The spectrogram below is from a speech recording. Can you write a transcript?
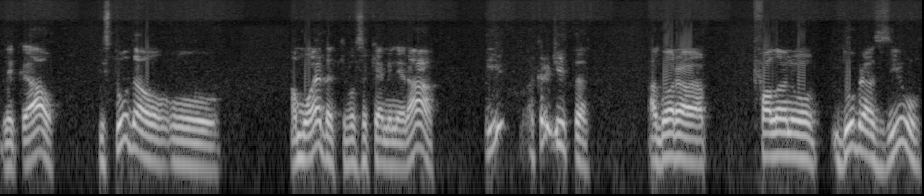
legal, estuda o, o, a moeda que você quer minerar e acredita. Agora, falando do Brasil,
